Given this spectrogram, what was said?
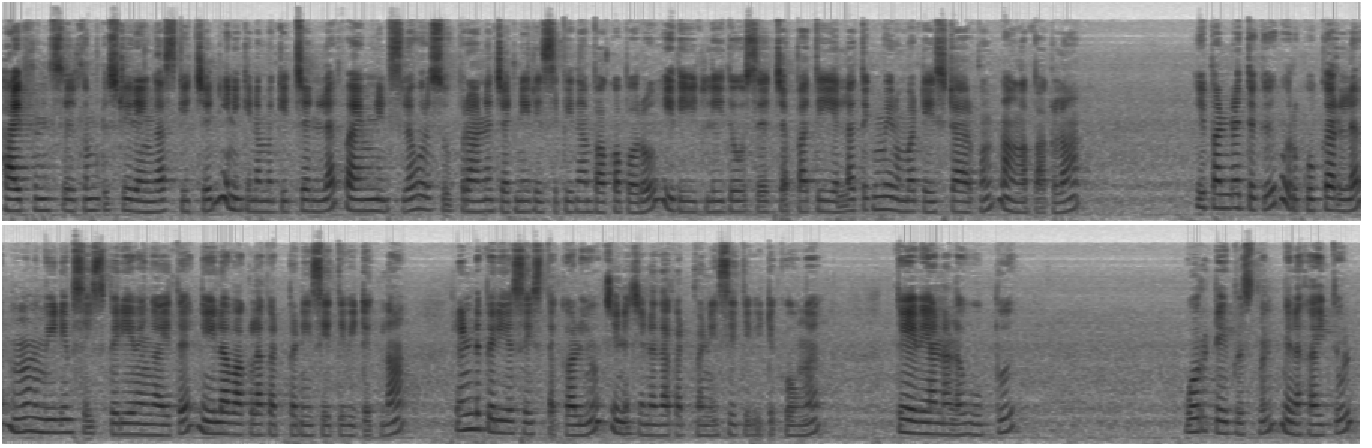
Hi friends welcome to Shri Renga's kitchen இன்றைக்கி நம்ம கிச்சனில் ஃபைவ் மினிட்ஸில் ஒரு சூப்பரான சட்னி ரெசிபி தான் பார்க்க போகிறோம் இது இட்லி தோசை சப்பாத்தி எல்லாத்துக்குமே ரொம்ப டேஸ்ட்டாக இருக்கும். வாங்க பார்க்கலாம். இது பண்ணுறதுக்கு ஒரு குக்கரில் மூணு மீடியம் சைஸ் பெரிய வெங்காயத்தை நீல வாக்கில் கட் பண்ணி சேர்த்து விட்டுக்கலாம். ரெண்டு பெரிய சைஸ் தக்காளியும் சின்ன சின்னதாக கட் பண்ணி சேர்த்து விட்டுக்கோங்க. தேவையான அளவு உப்பு ஒரு டேபிள் ஸ்பூன் மிளகாய்த்தூள்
